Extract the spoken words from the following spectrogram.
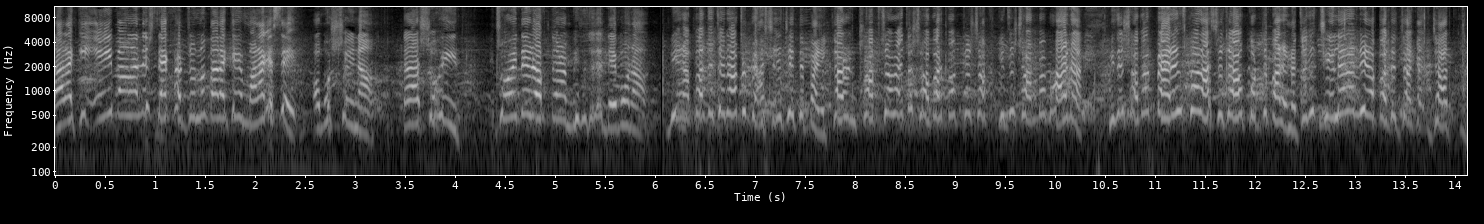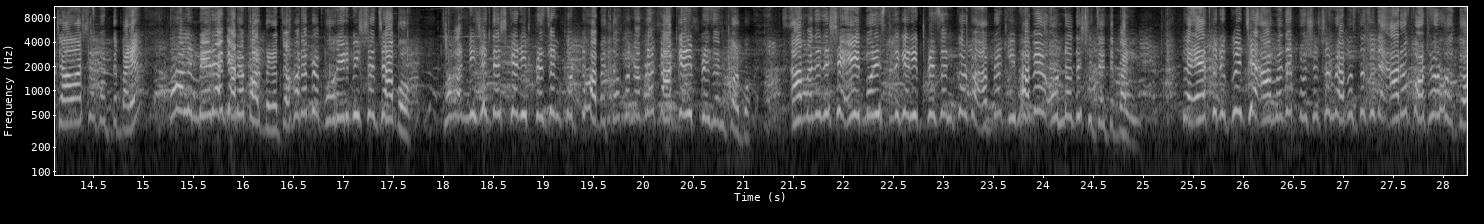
তারা কি এই বাংলাদেশ দেখার জন্য তারা কি মারা গেছে? অবশ্যই না। তারা শহীদ। শহীদের রক্ত আমরা যেতে দেবো না। নিরাপদের জন্য আমরা বাসায় যেতে পারি, কারণ সব সময় তো সবার পক্ষে হয় না। কিন্তু সবার প্যারেন্টস তো আসা যাওয়া করতে পারে না। যদি ছেলেরা নিরাপদে যাওয়া আসা করতে পারে, তাহলে মেয়েরা কেন পারবে না? যখন আমরা বহির্বিশ্বে যাব, যখন নিজের দেশকে রিপ্রেজেন্ট করতে হবে, তখন আমরা কাকে রিপ্রেজেন্ট করব? আমাদের দেশে এই পরিস্থিতিকে রিপ্রেজেন্ট করব? আমরা কীভাবে অন্য দেশে যেতে পারি? তো এতটুকুই যে আমাদের প্রশাসন ব্যবস্থা যদি আরও কঠোর হতো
